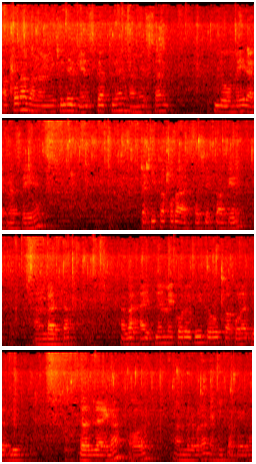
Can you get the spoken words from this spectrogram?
पकौड़ा बनाने के लिए गैस का फ्लेम हमेशा लो में ही रखना चाहिए, ताकि पकौड़ा अच्छा से पके अंदर तक। अगर हाई फ्लेम में करोगे तो पकौड़ा जल्दी जल जाएगा और अंदर वाला नहीं पकेगा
